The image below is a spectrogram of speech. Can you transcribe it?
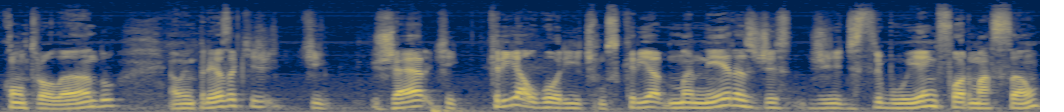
controlando, é uma empresa que, que gera, que cria algoritmos, cria maneiras de, de distribuir a informação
